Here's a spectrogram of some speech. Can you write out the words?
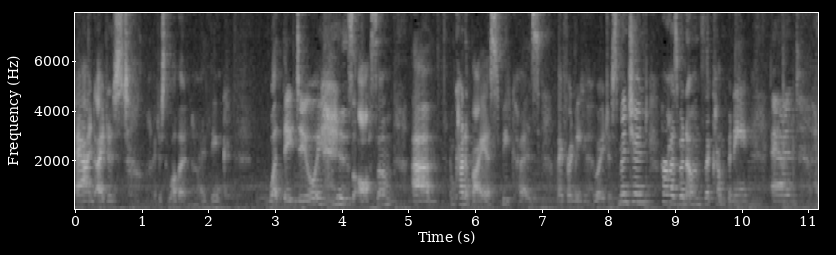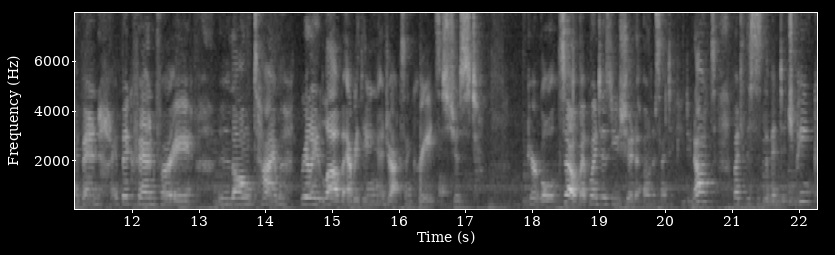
and I just, I just love it. I think what they do is awesome. Um, I'm kind of biased because my friend Mika, who I just mentioned, her husband owns the company and I've been a big fan for a long time. Really love everything Jackson creates. It's just pure gold. So my point is you should own a set if you do not, but this is the vintage pink.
